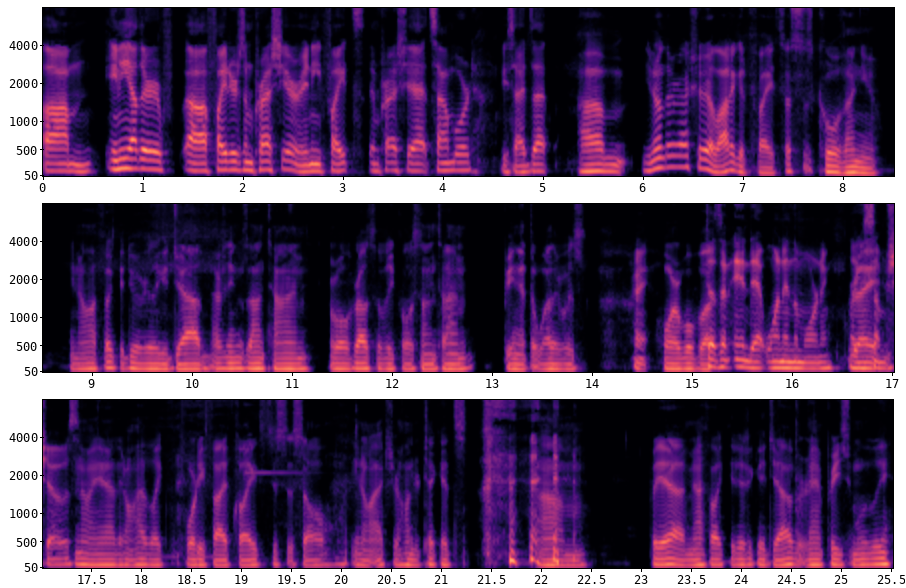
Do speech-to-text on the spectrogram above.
Um, any other uh, fighters impress you or any fights impress you at Soundboard besides that? Um, you know, there are actually a lot of good fights. This is a cool venue. You know, I feel like they do a really good job. Everything was on time, well, relatively close on time, being that the weather was Right. horrible. But Doesn't end at one in the morning like Right. some shows. no, yeah, they don't have like forty-five fights just to sell, you know, extra hundred tickets. um, but yeah, I mean, I feel like they did a good job. It ran pretty smoothly.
